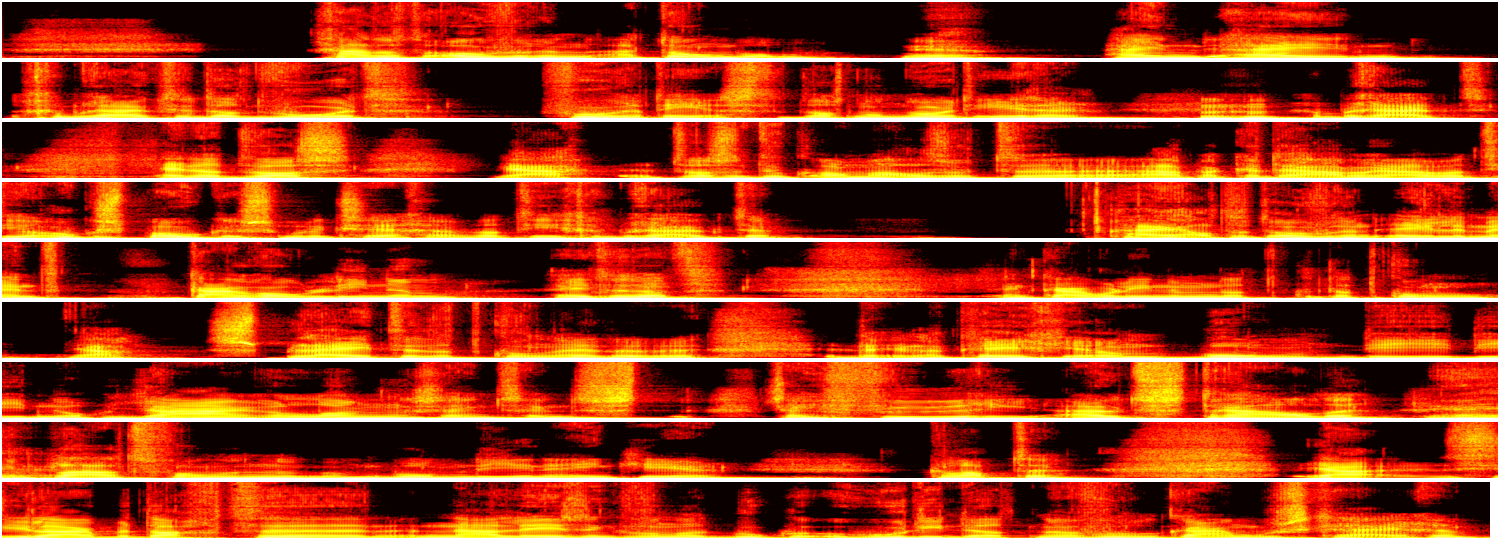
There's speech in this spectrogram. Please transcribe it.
gaat het over een atoombom. Ja. Hij, hij gebruikte dat woord voor het eerst. Het was nog nooit eerder mm -hmm. gebruikt. En dat was, ja, het was natuurlijk allemaal een soort uh, abacadabra, wat hij ook spokes moet ik zeggen, wat hij gebruikte. Hij had het over een element, carolinum heette mm -hmm. dat. En carolinum, dat, dat kon ja, splijten. Dat kon, hè, en dan kreeg je een bom die, die nog jarenlang zijn, zijn, zijn furie uitstraalde. Ja, ja. In plaats van een, een bom die in één keer klapte. Ja, Szilard bedacht uh, na lezing van dat boek hoe hij dat nou voor elkaar moest krijgen.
